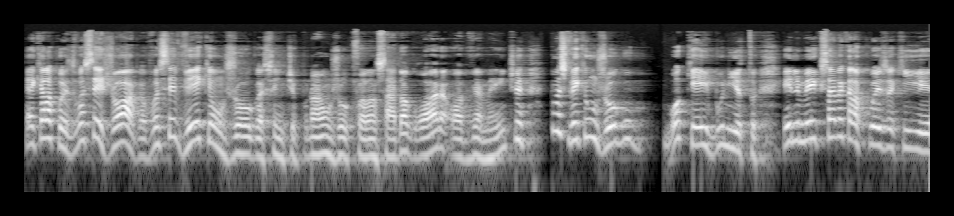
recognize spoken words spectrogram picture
É aquela coisa, você joga, você vê que é um jogo assim, tipo, não é um jogo que foi lançado agora, obviamente, mas você vê que é um jogo ok, bonito. Ele meio que sabe aquela coisa que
